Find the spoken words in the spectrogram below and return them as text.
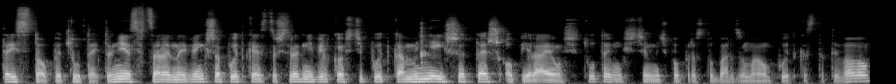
tej stopy tutaj. To nie jest wcale największa płytka, jest to średniej wielkości płytka. Mniejsze też opierają się tutaj. Musicie mieć po prostu bardzo małą płytkę statywową.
